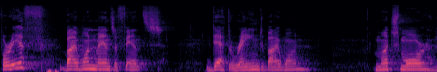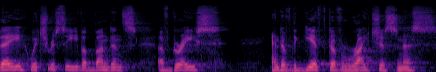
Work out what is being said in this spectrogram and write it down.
For if by one man's offense death reigned by one, much more they which receive abundance of grace and of the gift of righteousness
